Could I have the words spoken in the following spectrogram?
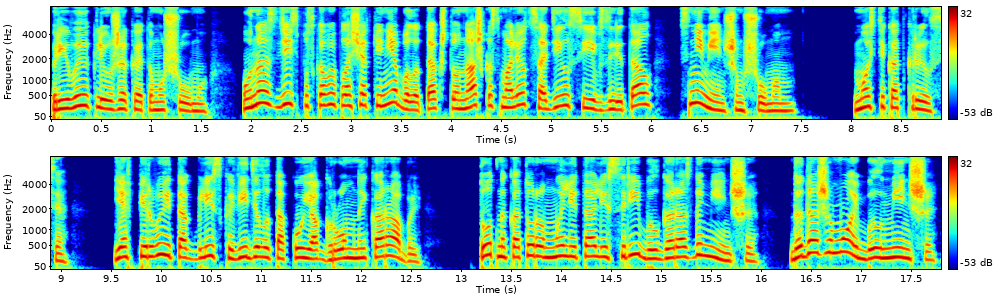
Привыкли уже к этому шуму. У нас здесь пусковой площадки не было, так что наш космолет садился и взлетал с не меньшим шумом. Мостик открылся. Я впервые так близко видела такой огромный корабль. Тот, на котором мы летали с Ри, был гораздо меньше. Да даже мой был меньше,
